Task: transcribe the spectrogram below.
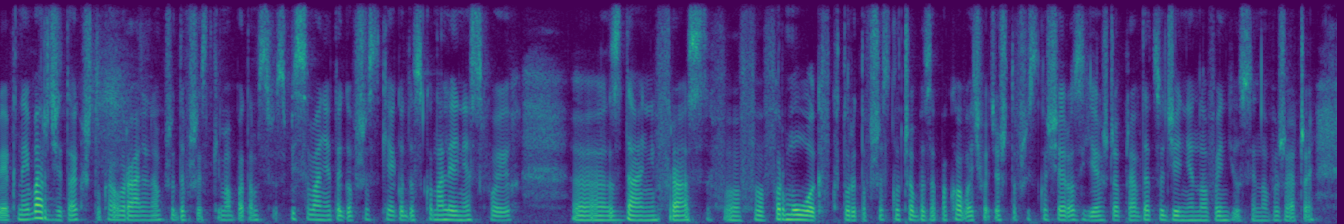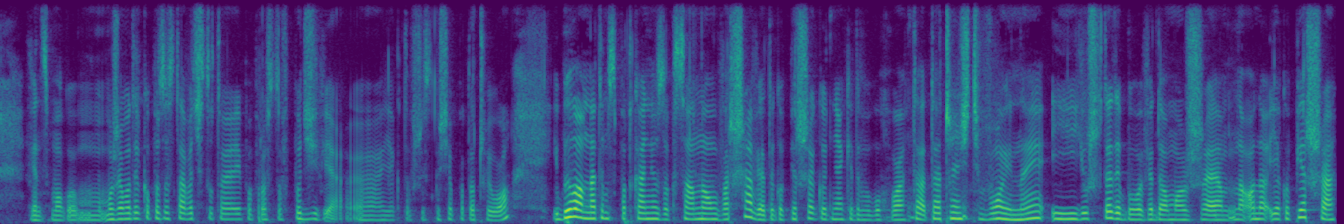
jak najbardziej, tak, sztuka oralna przede wszystkim, a potem spisywanie tego wszystkiego, doskonalenie swoich zdań, fraz, formułek, w które to wszystko trzeba zapakować, chociaż to wszystko się rozjeżdża, prawda? Codziennie nowe newsy, nowe rzeczy. Więc mogą, możemy tylko pozostawać tutaj po prostu w podziwie, e, jak to wszystko się potoczyło. I byłam na tym spotkaniu z Oksaną w Warszawie tego pierwszego dnia, kiedy wybuchła ta, ta część wojny i już wtedy było wiadomo, że no ona jako pierwsza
